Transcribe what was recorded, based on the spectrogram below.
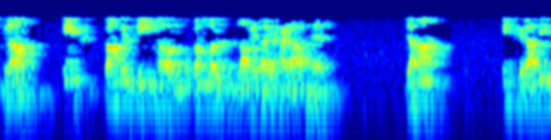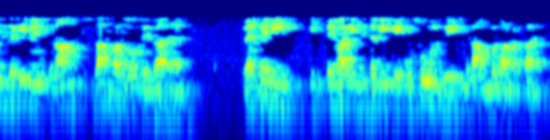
اسلام ایک کامل دین اور مکمل ضابطۂ حیات ہے۔ جہاں انفرادی زندگی میں اسلام اسلام پر زور دیتا ہے، ویسے ہی اجتماعی زندگی کے اصول بھی اسلام بدا کرتا ہے۔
